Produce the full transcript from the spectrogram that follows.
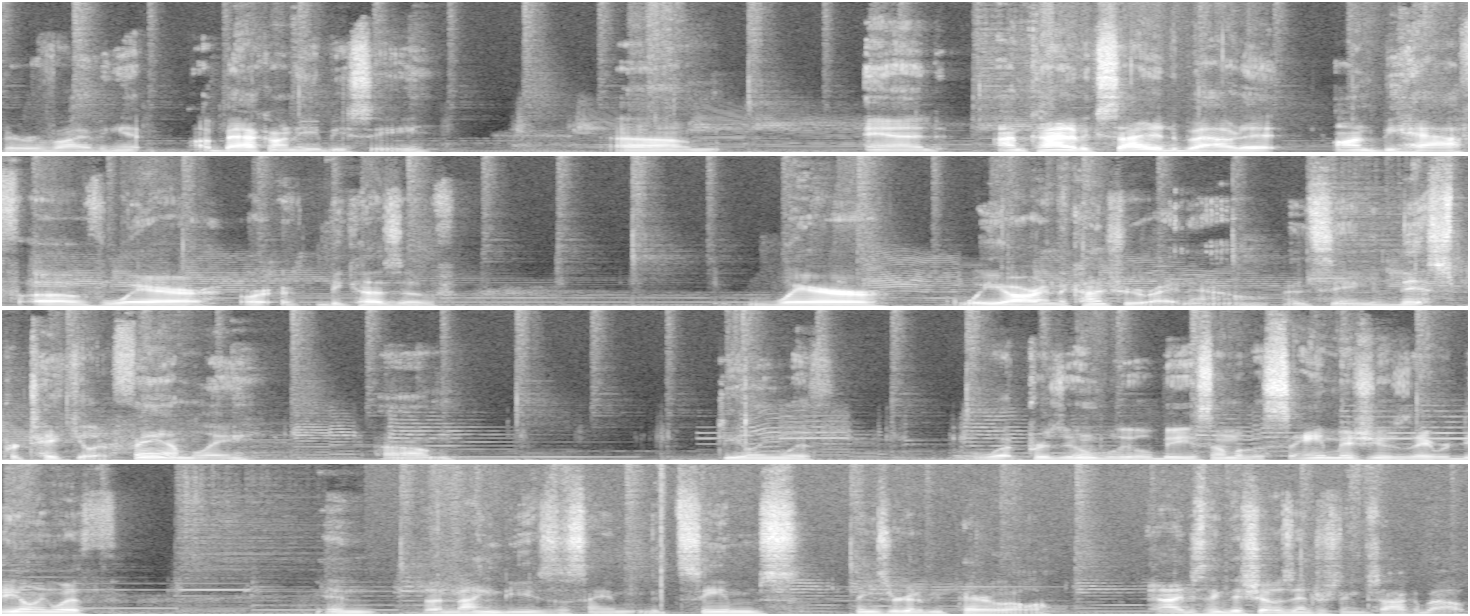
they're reviving it uh, back on ABC. Um, and I'm kind of excited about it on behalf of where, or because of where we are in the country right now and seeing this particular family um, dealing with what presumably will be some of the same issues they were dealing with in the 90s. The same, it seems things are going to be parallel. And I just think this show is interesting to talk about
